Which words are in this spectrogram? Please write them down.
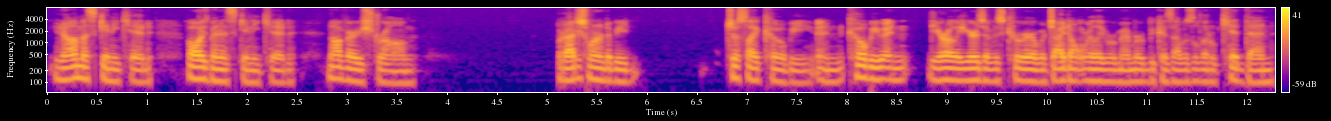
you know, I'm a skinny kid. I've always been a skinny kid, not very strong. But I just wanted to be just like Kobe. And Kobe, in the early years of his career, which I don't really remember because I was a little kid then,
